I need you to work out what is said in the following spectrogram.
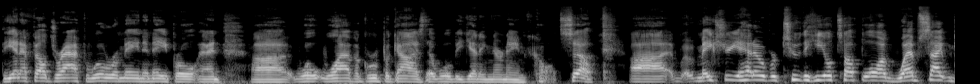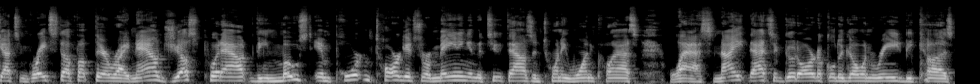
the NFL draft will remain in April, and uh, we'll we'll have a group of guys that will be getting their names called. So uh, make sure you head over to the Heel Tough Blog website. We got some great stuff up there right now. Just put out the most important targets remaining in the 2021 class last night. That's a good article to go and read because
